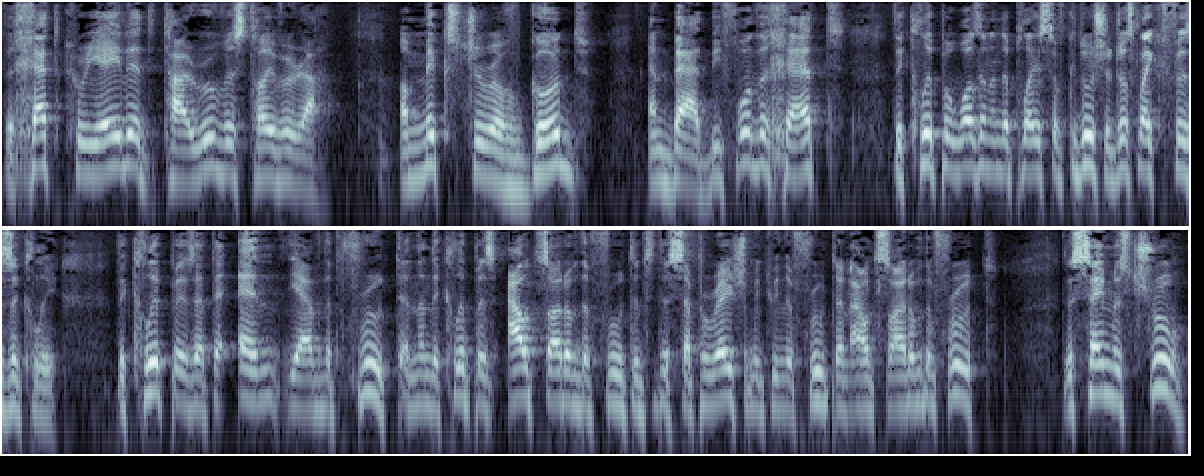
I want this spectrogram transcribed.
The Chet created Taruvis Toivera, a mixture of good and bad. Before the Chet, the clipper wasn't in the place of Kedusha, just like physically. The clip is at the end, you have the fruit, and then the clip is outside of the fruit. It's the separation between the fruit and outside of the fruit. The same is true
